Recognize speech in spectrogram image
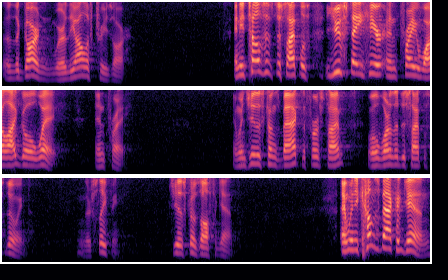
the garden where the olive trees are. And he tells his disciples, You stay here and pray while I go away and pray. And when Jesus comes back the first time, well, what are the disciples doing? They're sleeping. Jesus goes off again. And when he comes back again,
